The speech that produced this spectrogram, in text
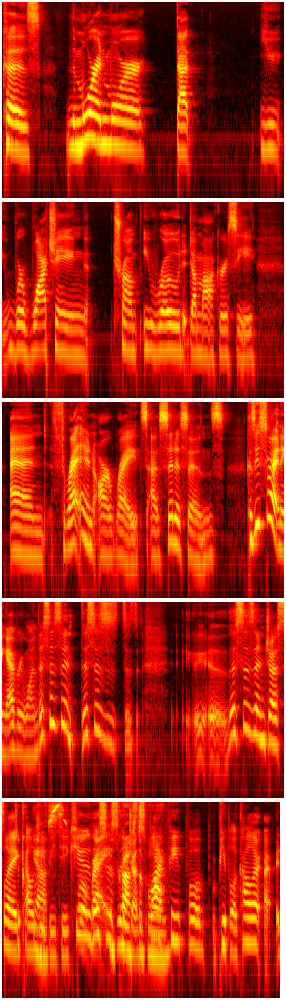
Cuz the more and more that you we're watching Trump erode democracy and threaten our rights as citizens because he's threatening everyone this isn't this is this, isn't just like yes. lgbtq Well, right. this isn't Across just black people people of color uh, uh,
